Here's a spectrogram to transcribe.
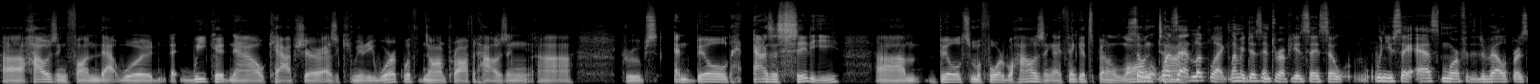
uh, housing fund that would that we could now capture as a community, work with nonprofit housing uh, groups, and build as a city, um, build some affordable housing. I think it's been a long So time. what does that look like? Let me just interrupt you and say, so when you say ask more for the developers,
